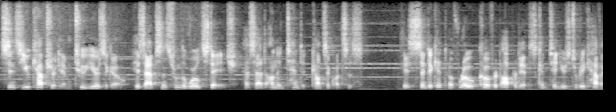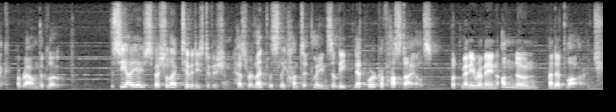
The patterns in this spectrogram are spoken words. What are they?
Since you captured him two years ago, his absence from the world stage has had unintended consequences. His syndicate of rogue covert operatives continues to wreak havoc around the globe. The CIA's Special Activities Division has relentlessly hunted Lane's elite network of hostiles, but many remain unknown and at large.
